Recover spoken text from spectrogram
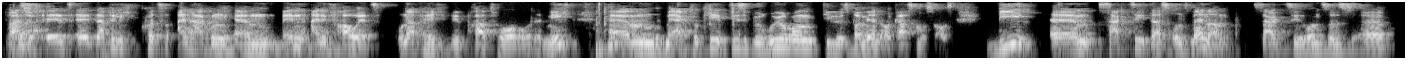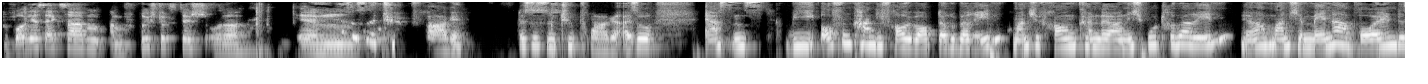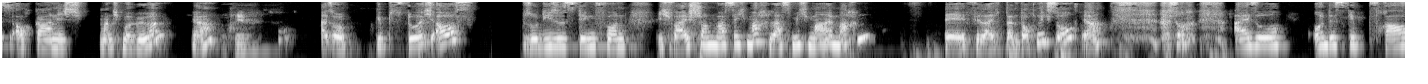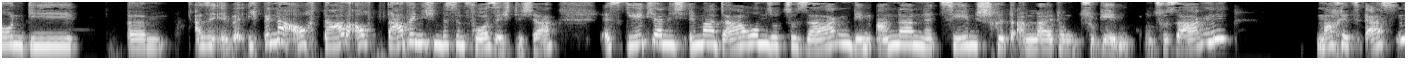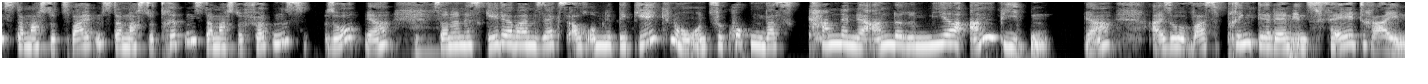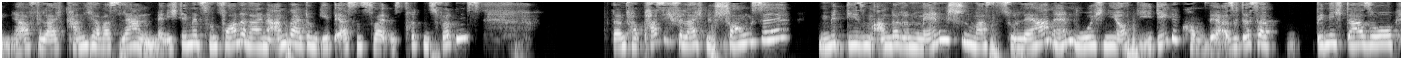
Was, äh, äh, da will ich kurz einhaken. Ähm, wenn eine Frau jetzt, unabhängig Vibrator oder nicht, ähm, merkt, okay, diese Berührung, die löst bei mir einen Orgasmus aus. Wie ähm, sagt sie das uns Männern? Sagt sie uns das, äh, bevor wir Sex haben, am Frühstückstisch oder? Ähm, das ist eine Typfrage. Das ist eine Typfrage. Also erstens, wie offen kann die Frau überhaupt darüber reden? Manche Frauen können da nicht gut drüber reden. Ja, manche Männer wollen das auch gar nicht manchmal hören. Ja, okay. also gibt es durchaus so dieses Ding von, ich weiß schon, was ich mache, lass mich mal machen. Äh, vielleicht dann doch nicht so. Ja, so, also und es gibt Frauen, die ähm, also ich bin da auch da, auch da bin ich ein bisschen vorsichtig, ja. Es geht ja nicht immer darum, sozusagen dem anderen eine Zehn-Schritt-Anleitung zu geben und zu sagen, mach jetzt erstens, dann machst du zweitens, dann machst du drittens, dann machst du viertens, so, ja. Sondern es geht ja beim Sex auch um eine Begegnung und zu gucken, was kann denn der andere mir anbieten? Ja, also was bringt der denn ins Feld rein? Ja, vielleicht kann ich ja was lernen. Wenn ich dem jetzt von vornherein eine Anleitung gebe, erstens, zweitens, drittens, viertens, dann verpasse ich vielleicht eine Chance, mit diesem anderen Menschen was zu lernen, wo ich nie auf die Idee gekommen wäre. Also deshalb bin ich da so,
